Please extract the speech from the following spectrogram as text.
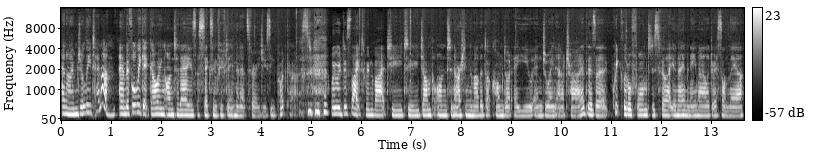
And I'm Julie Tenner. And before we get going on today's Sex in 15 Minutes Very Juicy podcast, we would just like to invite you to jump on to nourishingthemother.com.au and join our tribe. There's a quick little form to just fill out your name and email address on there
